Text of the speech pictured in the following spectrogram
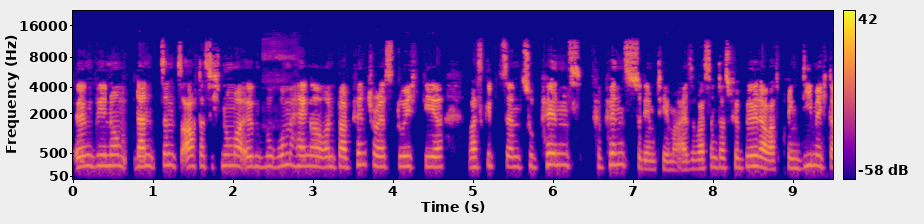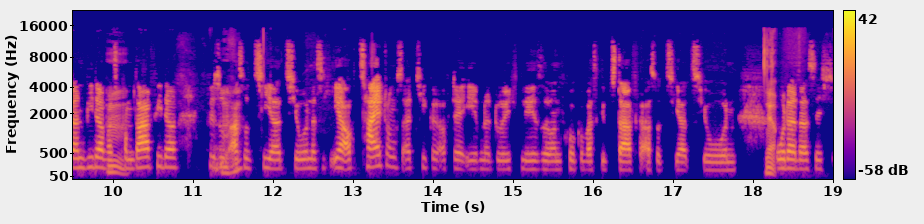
irgendwie nur, dann sind es auch, dass ich nur mal irgendwo rumhänge und bei Pinterest durchgehe, was gibt's denn zu Pins, für Pins zu dem Thema? Also was sind das für Bilder? Was bringen die mich dann wieder? Was hm. kommt da wieder für so mhm. Assoziationen? Dass ich eher auch Zeitungsartikel auf der Ebene durchlese und gucke, was gibt's da für Assoziationen? Ja. Oder dass ich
